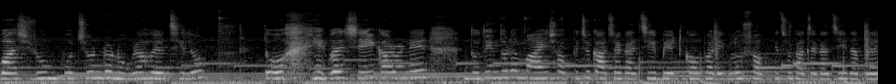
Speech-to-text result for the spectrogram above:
ওয়াশরুম প্রচণ্ড নোংরা হয়েছিল। তো এবার সেই কারণে দুদিন ধরে মায়ের সব কিছু কাছাকাছি বেড কভার এগুলো সব কিছু কাছাকাছি, তারপরে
